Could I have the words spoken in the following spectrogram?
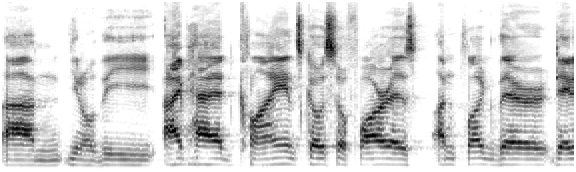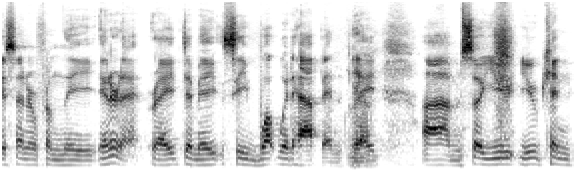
Um, you know, the I've had clients go so far as unplug their data center from the internet, right, to make, see what would happen, Yeah. right? Um, so you you can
